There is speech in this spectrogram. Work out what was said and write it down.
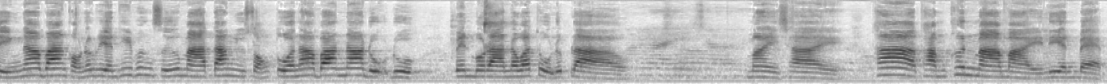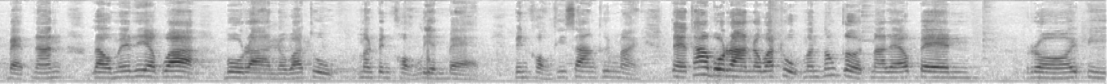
สิงหน้าบ้านของนักเรียนที่เพิ่งซื้อมาตั้งอยู่สองตัวหน้าบ้านหน้าดุดุเป็นโบราณวัตถุหรือเปล่า ไม่ใช่ ถ้าทำขึ้นมาใหม่เรียนแบบแบบนั้น เราไม่เรียกว่าโบราณวัตถุ มันเป็นของเรียนแบบ เป็นของที่สร้างขึ้นใหม่ แต่ถ้าโบราณวัตถุมันต้องเกิดมาแล้วเป็นร้อยปี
